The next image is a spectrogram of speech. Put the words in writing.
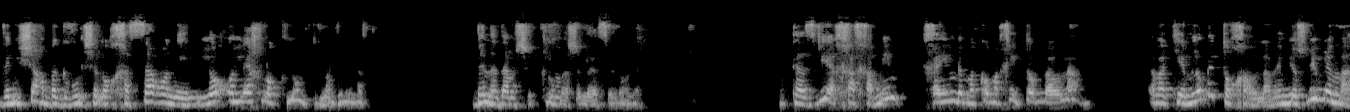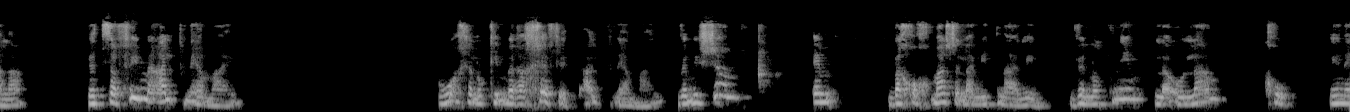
ונשאר בגבול שלו, חסר אונים, לא הולך לו כלום, אתם לא מבינים מה זה? בן אדם שכלום מה שלא יעשה לא הולך. תעזבי, החכמים חיים במקום הכי טוב בעולם. אבל כי הם לא בתוך העולם, הם יושבים למעלה, וצפים מעל פני המים. רוח אלוקים מרחפת על פני המים, ומשם הם בחוכמה שלהם מתנהלים, ונותנים לעולם, קחו, הנה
